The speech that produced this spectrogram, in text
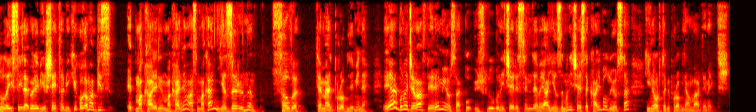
Dolayısıyla böyle bir şey tabii ki yok ama biz hep makalenin makale mi aslında makalenin yazarının savı temel problemi ne? Eğer buna cevap veremiyorsak bu üslubun içerisinde veya yazımın içerisinde kayboluyorsa yine ortada bir problem var demektir.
